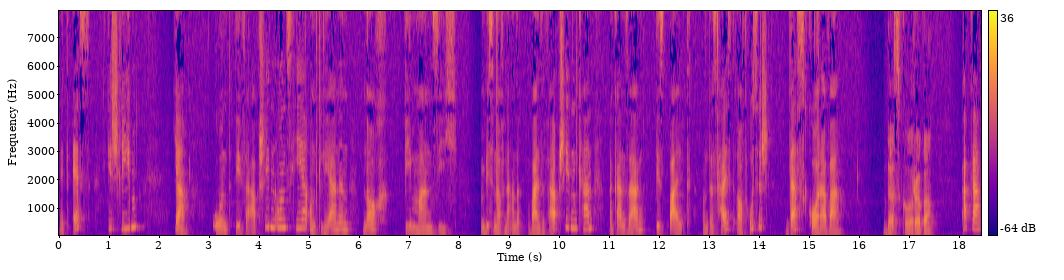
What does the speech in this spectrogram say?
mit S geschrieben. Ja, und wir verabschieden uns hier und lernen noch, wie man sich ein bisschen auf eine andere Weise verabschieden kann. Man kann sagen, bis bald. Und das heißt auf Russisch, das Korava. До скорого. Пока!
